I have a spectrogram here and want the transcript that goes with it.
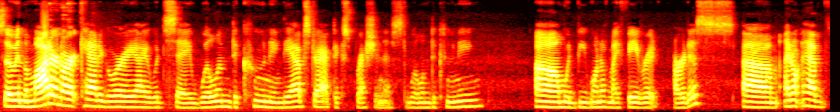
so in the modern art category, I would say Willem de Kooning, the abstract expressionist Willem de Kooning, um, would be one of my favorite artists. Um, I don't have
